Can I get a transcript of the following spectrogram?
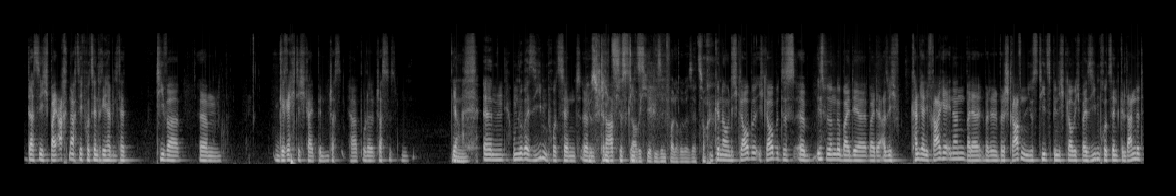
dass ich bei 88% rehabilitativer ähm, Gerechtigkeit bin. Just, ja, oder Justice. Ja. Mhm. Ähm, und nur bei 7% ähm, Justiz Strafjustiz. glaube ich, hier die sinnvollere Übersetzung. Genau, und ich glaube, ich glaube, dass äh, insbesondere bei der, bei der, also ich kann mich an die Frage erinnern, bei der, bei der, bei der Strafenjustiz bin ich, glaube ich, bei 7% gelandet,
